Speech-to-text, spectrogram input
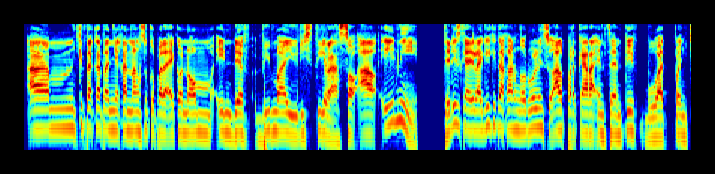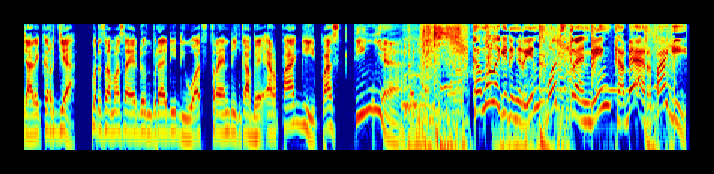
em, kita akan tanyakan langsung kepada ekonom Indef Bima Yudhistira soal ini. Jadi sekali lagi kita akan ngobrolin soal perkara insentif buat pencari kerja. Bersama saya Don Brady di What's Trending KBR Pagi pastinya. Kamu lagi dengerin What's Trending KBR Pagi.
